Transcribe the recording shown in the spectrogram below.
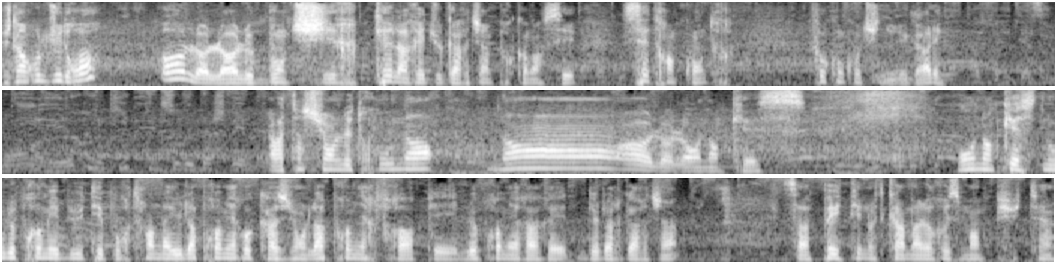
Je l'enroule du droit Oh là là, le bon tir. Quel arrêt du gardien pour commencer cette rencontre. Faut qu'on continue les gars, allez. attention, le trou, non. Non. Oh là là, on encaisse. On encaisse nous le premier but et pourtant on a eu la première occasion, la première frappe et le premier arrêt de leur gardien. Ça n'a pas été notre cas malheureusement, putain.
